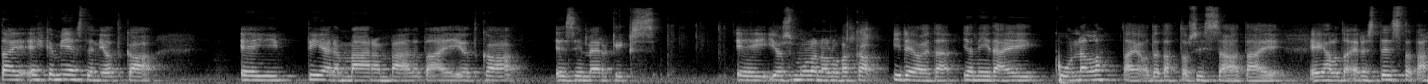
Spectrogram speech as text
Tai ehkä miesten, jotka ei tiedä määränpäätä tai jotka esimerkiksi ei, jos mulla on ollut vaikka ideoita ja niitä ei kuunnella tai oteta tosissaan tai ei haluta edes testata,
